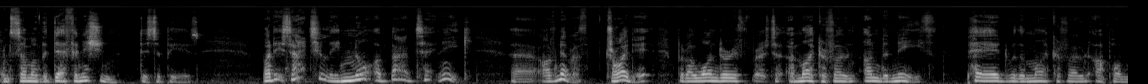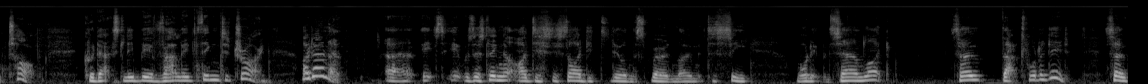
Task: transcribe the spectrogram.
and some of the definition disappears. But it's actually not a bad technique. Uh, I've never tried it, but I wonder if a microphone underneath paired with a microphone up on top could actually be a valid thing to try. I don't know. Uh, it's it was a thing that I just decided to do on the spur of the moment to see what it would sound like. So that's what I did. So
